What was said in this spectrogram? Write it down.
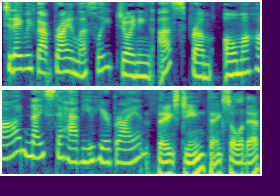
Today we've got Brian Leslie joining us from Omaha. Nice to have you here, Brian. Thanks, Jean. Thanks, Soledad.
